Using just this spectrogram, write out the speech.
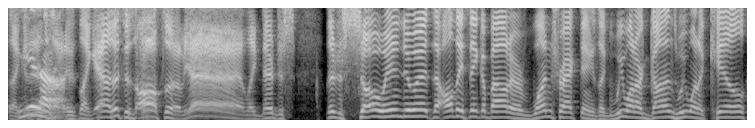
Like, Yeah. it's like, yeah, this is awesome. Yeah, like they're just they're just so into it that all they think about are one track things. Like we want our guns, we want to kill,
